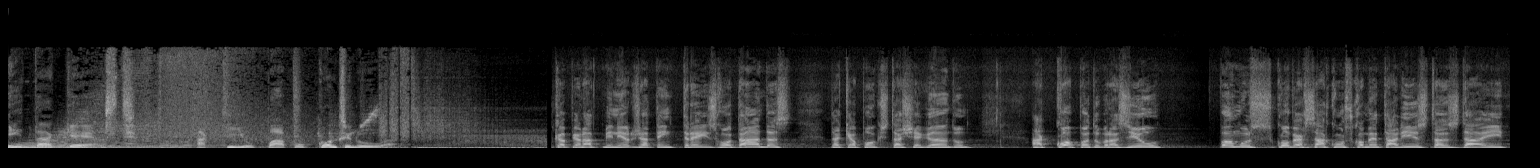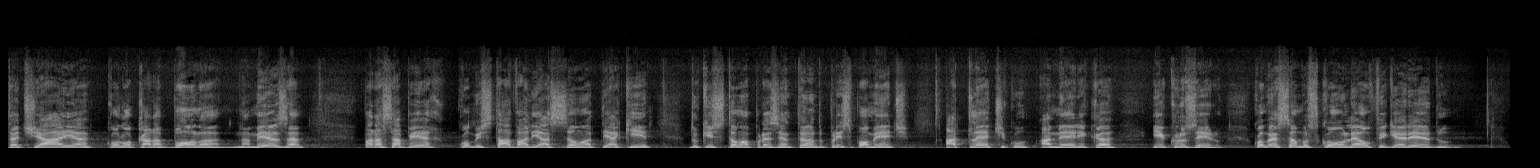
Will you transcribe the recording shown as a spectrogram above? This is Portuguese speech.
Itacast. Aqui o papo continua. O Campeonato Mineiro já tem três rodadas. Daqui a pouco está chegando a Copa do Brasil. Vamos conversar com os comentaristas da Itatiaia, colocar a bola na mesa para saber como está a avaliação até aqui do que estão apresentando, principalmente Atlético, América e Cruzeiro. Começamos com Léo Figueiredo.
